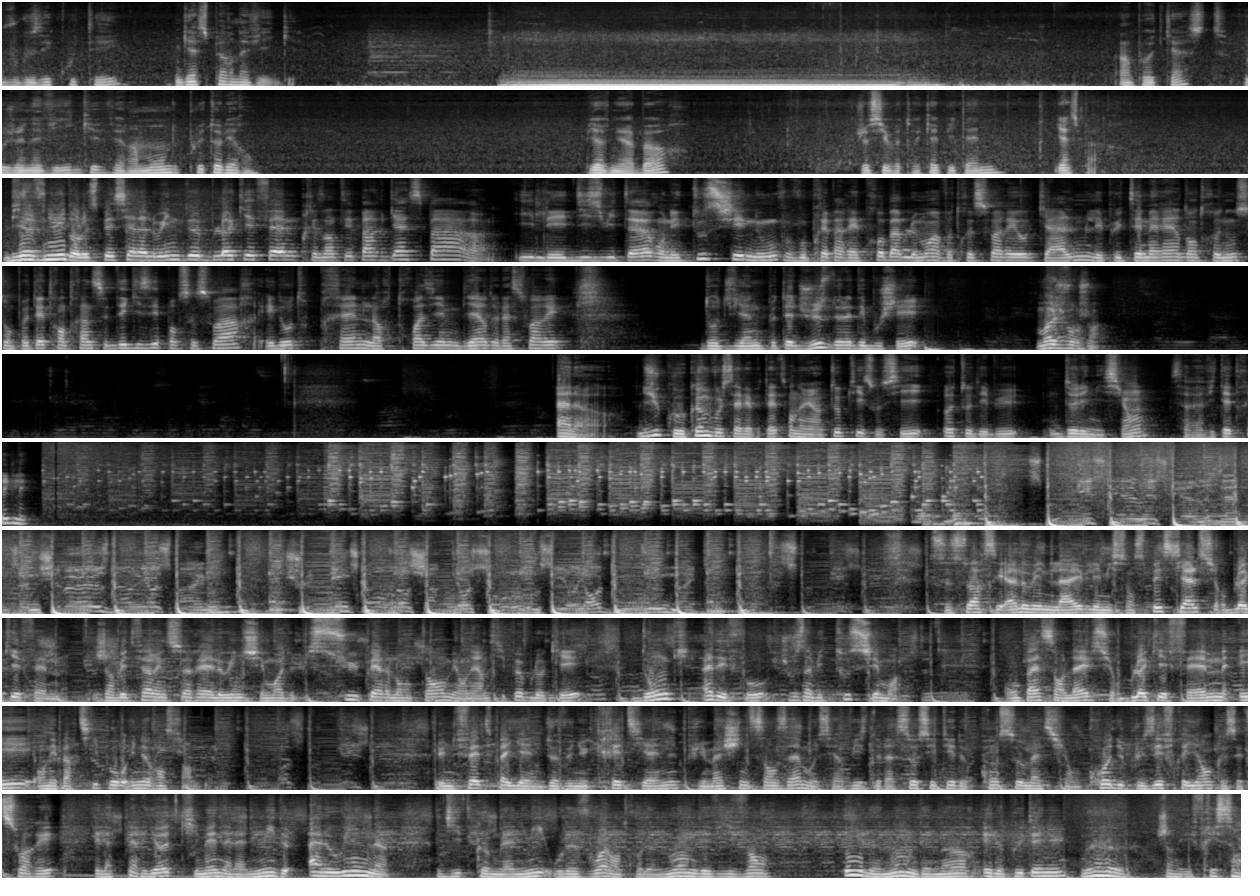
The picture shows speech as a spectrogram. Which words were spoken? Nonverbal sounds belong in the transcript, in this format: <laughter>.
Vous écoutez Gaspard Navigue. Un podcast où je navigue vers un monde plus tolérant. Bienvenue à bord. Je suis votre capitaine, Gaspard. Bienvenue dans le spécial Halloween de Bloc FM présenté par Gaspard. Il est 18h, on est tous chez nous, vous vous préparez probablement à votre soirée au calme. Les plus téméraires d'entre nous sont peut-être en train de se déguiser pour ce soir et d'autres prennent leur troisième bière de la soirée. D'autres viennent peut-être juste de la déboucher. Moi je vous rejoins. Alors, du coup, comme vous le savez peut-être, on a eu un tout petit souci au tout début de l'émission. Ça va vite être réglé. Ce soir, c'est Halloween Live, l'émission spéciale sur Bloc FM. J'ai envie de faire une soirée Halloween chez moi depuis super longtemps, mais on est un petit peu bloqué. Donc, à défaut, je vous invite tous chez moi. On passe en live sur Bloc FM et on est parti pour une heure ensemble. Une fête païenne devenue chrétienne, puis machine sans âme au service de la société de consommation. Quoi de plus effrayant que cette soirée et la période qui mène à la nuit de Halloween, dite comme la nuit où le voile entre le monde des vivants et le monde des morts est le plus ténu. Euh, J'en ai des frissons.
